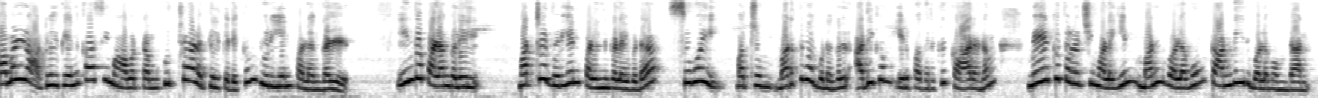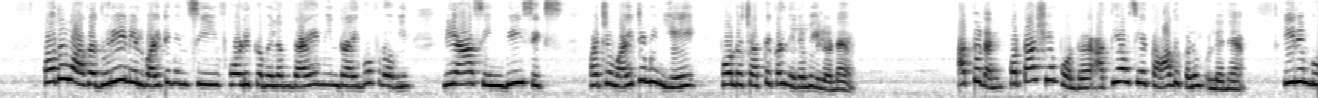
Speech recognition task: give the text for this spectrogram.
தமிழ்நாட்டில் தென்காசி மாவட்டம் குற்றாலத்தில் கிடைக்கும் துரியன் பழங்கள். இந்த பழங்களில் மற்ற துரியன் பலன்களை விட சுவை மற்றும் மருத்துவ குணங்கள் அதிகம் இருப்பதற்கு காரணம் மேற்கு தொடர்ச்சி மலையின் மண் வளமும் தண்ணீர் வளமும் தான். பொதுவாக துரியனில் வைட்டமின் சி ஃபோலிக் அமிலம் thiamine riboflavin niacin B six மற்றும் வைட்டமின் ஏ போன்ற சத்துக்கள் நிரம்பியுள்ளன. அத்துடன் பொட்டாசியம் போன்ற அத்தியாவசிய தாதுக்களும் உள்ளன. இரும்பு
